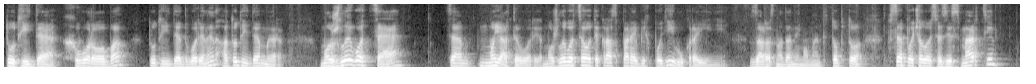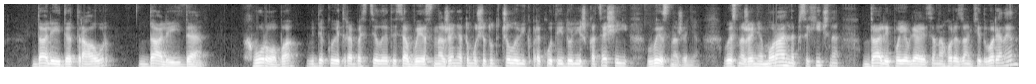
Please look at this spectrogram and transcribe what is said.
Тут йде хвороба, тут йде дворянин, а тут йде мир. Можливо, це, це моя теорія. Можливо, це от якраз перебіг подій в Україні зараз на даний момент. Тобто, все почалося зі смерті, далі йде траур, далі йде хвороба, від якої треба зцілитися, виснаження, тому що тут чоловік прикутий до ліжка, це ще й виснаження. Виснаження моральне, психічне. Далі появляється на горизонті дворянин,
